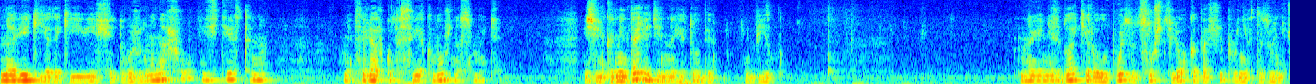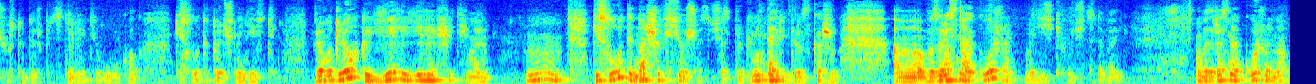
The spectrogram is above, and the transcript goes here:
На веки я такие вещи тоже наношу, естественно. Мицеллярку-то с век нужно смыть. И сегодня комментарий один на ютубе убил. Но я не заблокировала пользоваться. Слушайте, легкое пощипывание в Т-зоне чувствую даже, представляете? О, как кислоты точно есть. Прям вот легкое, еле-еле ощутимое. М -м, кислоты наши все сейчас. Сейчас про комментарии-то расскажу. А, возрастная кожа, водички хочется добавить. Возрастная кожа, она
